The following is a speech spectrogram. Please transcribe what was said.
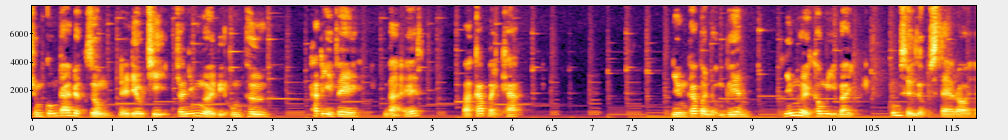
Chúng cũng đã được dùng để điều trị cho những người bị ung thư, HIV và AIDS và các bệnh khác nhưng các vận động viên, những người không bị bệnh cũng sử dụng steroid.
